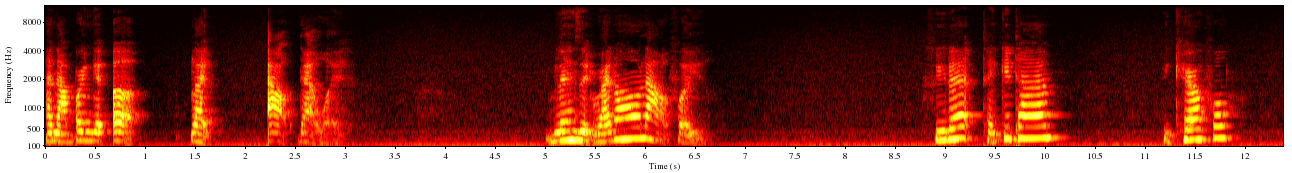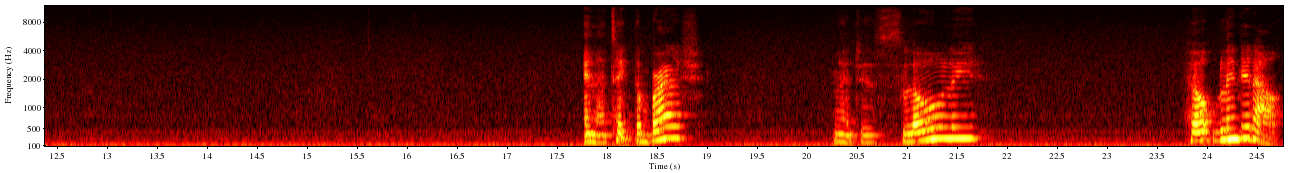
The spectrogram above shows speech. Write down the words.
And I bring it up. Like out that way blends it right on out for you see that? Take your time. Be careful. And I take the brush and I just slowly help blend it out.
